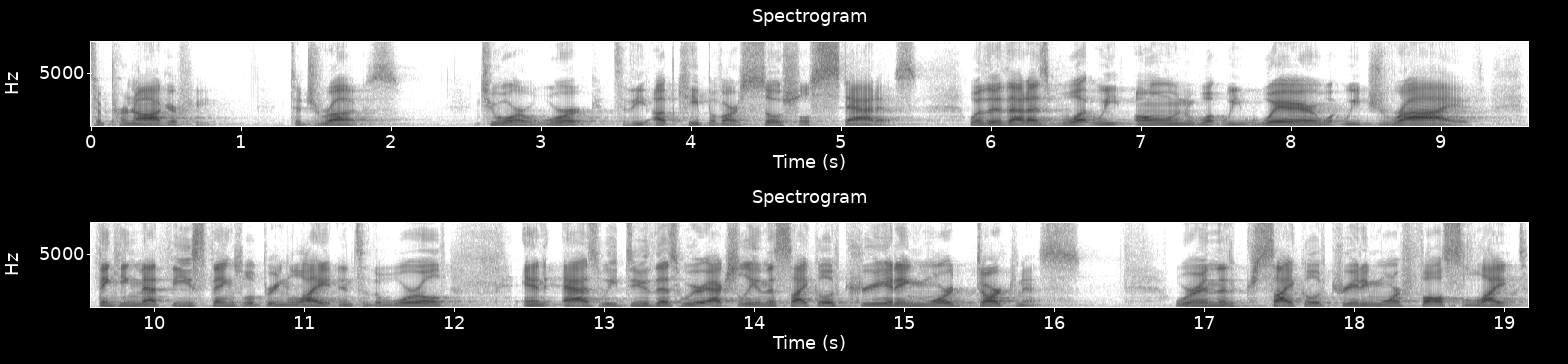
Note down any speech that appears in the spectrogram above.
to pornography, to drugs, to our work, to the upkeep of our social status, whether that is what we own, what we wear, what we drive, thinking that these things will bring light into the world. And as we do this, we're actually in the cycle of creating more darkness we're in the cycle of creating more false light.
